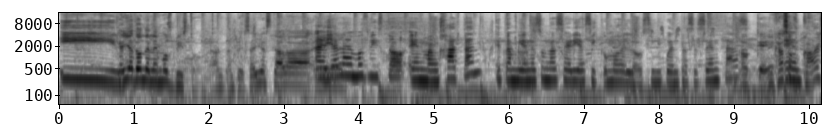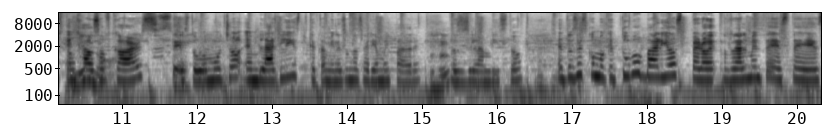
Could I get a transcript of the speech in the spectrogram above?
Y ¿Que ella dónde la hemos visto? An- Antes, ella estaba... a eh, ella la hemos visto en Manhattan, que también es una serie así como de los 50, 60. Ok. En House en, of Cards en también, House ¿no? of Cards Sí. estuvo mucho. En Blacklist, que también es una serie muy padre. Ujú. No sé si la han visto. Entonces, como que tuvo varios, pero realmente este es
